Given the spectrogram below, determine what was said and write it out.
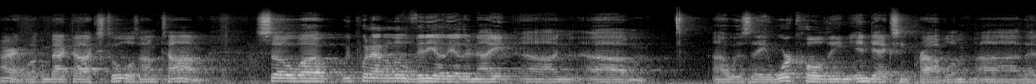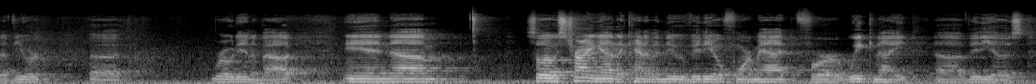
All right, welcome back to Ox Tools. I'm Tom. So uh, we put out a little video the other night on um, uh, was a work holding indexing problem uh, that a viewer uh, wrote in about, and um, so I was trying out a kind of a new video format for weeknight uh, videos.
